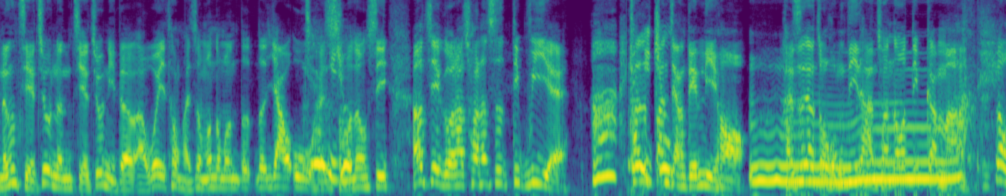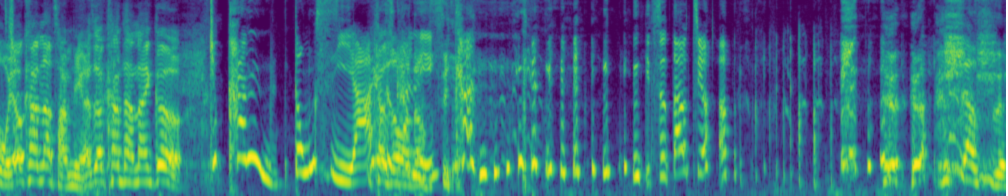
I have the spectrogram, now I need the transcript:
能解救能解救你的呃胃痛，还是什么什么的的药物，还是什么东西，然后结果他穿的是 Deep V 耶。啊，他是这你就颁奖典礼哈，还是要走红地毯穿那么 deep 干嘛？那我要看那产品，还是要看他那个？就看东西呀、看什么东西 看，你知道就好。笑死了！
